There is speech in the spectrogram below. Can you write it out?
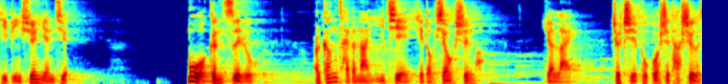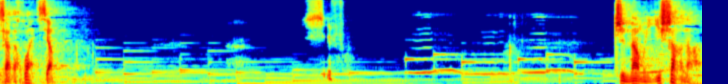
一柄轩辕剑，墨根自入，而刚才的那一切也都消失了。原来，这只不过是他设下的幻象。师傅，只那么一刹那，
